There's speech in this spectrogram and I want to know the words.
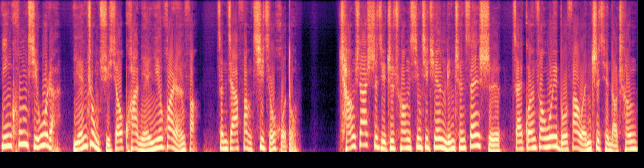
因空气污染严重取消跨年烟花燃放，增加放气球活动。长沙世界之窗星期天凌晨三时在官方微博发文致歉道称，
